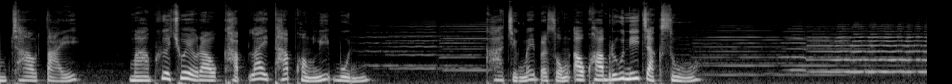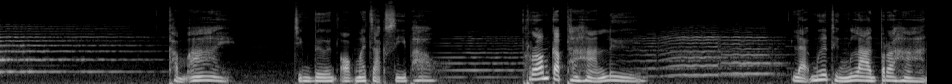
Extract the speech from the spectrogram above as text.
ำชาวไตมาเพื่อช่วยเราขับไล่ทัพของลิบุญข้าจึงไม่ประสงค์เอาความรู้นี้จากสูคำอ้ายจึงเดินออกมาจากสีเผาพร้อมกับทหารลือ และเมื่อถึงลานประหาร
